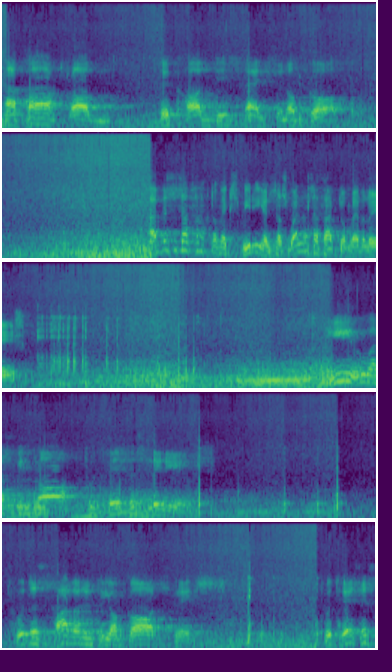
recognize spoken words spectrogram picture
apart from the condescension of God. And this is a fact of experience as well as a fact of revelation. He who has been brought to this lineage to the sovereignty of God's grace, to trace his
